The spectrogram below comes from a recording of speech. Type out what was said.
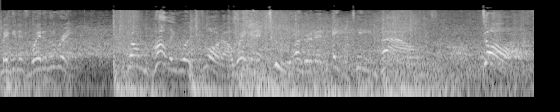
Making his way to the ring, from Hollywood, Florida, weighing at 218 pounds, Dolph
